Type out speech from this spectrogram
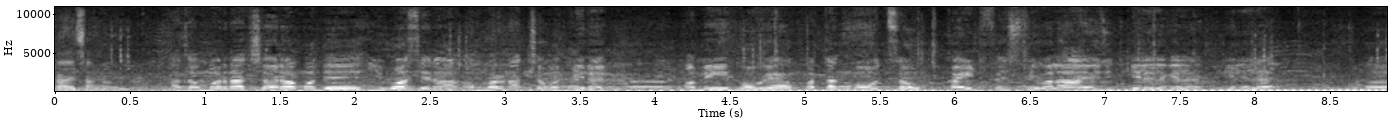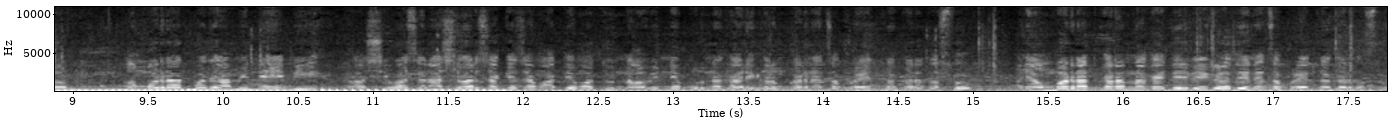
काय सांगाल? आज अंबरनाथ शहरामध्ये युवा सेना अंबरनाथच्या वतीनं आम्ही भव्य पतंग महोत्सव काईट फेस्टिवल हा आयोजित केलेलं गेलं गेलेला आहे. अंबरनाथमध्ये आम्ही नेहमी शिवसेना शहर शाखेच्या माध्यमातून नाविन्यपूर्ण कार्यक्रम करण्याचा प्रयत्न करत असतो आणि अंबरनाथकरांना काहीतरी वेगळं देण्याचा प्रयत्न करत असतो.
